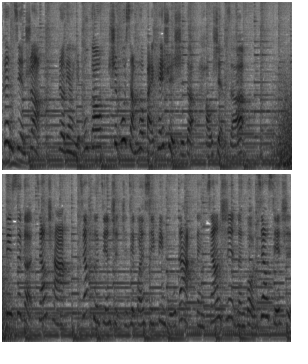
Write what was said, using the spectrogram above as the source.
更健壮。热量也不高，是不想喝白开水时的好选择。第四个姜茶，姜和减脂直接关系并不大，但姜汁能够降血脂、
